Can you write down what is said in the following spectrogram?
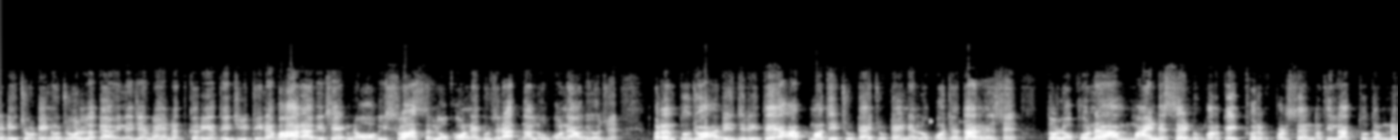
એડી ચોટીનું જોર લગાવીને જે મહેનત કરી હતી, જીતીને બહાર આવી છે, એક નવો વિશ્વાસ લોકોને, ગુજરાતના લોકોને આવ્યો છે. પરંતુ જો આવી જ રીતે આપમાંથી ચૂંટાઈ ચૂંટાઈને લોકો જતા રહેશે, તો લોકોના માઇન્ડ સેટ ઉપર કંઈક ફરક પડશે? નથી લાગતું તમને?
